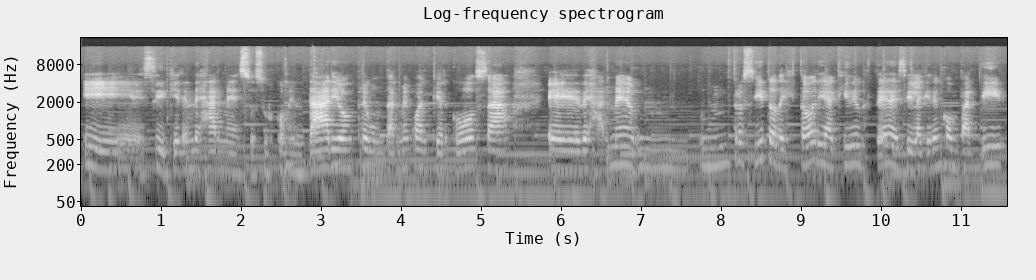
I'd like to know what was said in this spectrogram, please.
Y si quieren dejarme eso, sus comentarios, preguntarme cualquier cosa, eh, dejarme trocito de historia aquí de ustedes, si la quieren compartir,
